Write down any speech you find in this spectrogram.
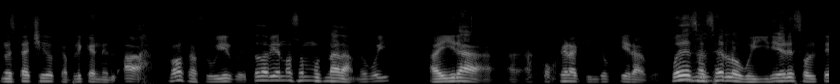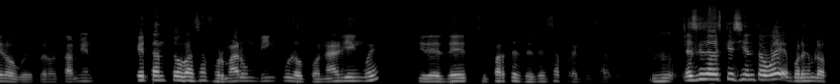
no está chido que apliquen el, ah, vamos a fluir, güey. Todavía no somos nada, me voy a ir a, a, a coger a quien yo quiera, güey. Puedes hacerlo, güey, y eres soltero, güey, pero también, ¿qué tanto vas a formar un vínculo con alguien, güey? Si desde, si partes desde esa premisa, güey. Es que, ¿sabes qué siento, güey? Por ejemplo,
